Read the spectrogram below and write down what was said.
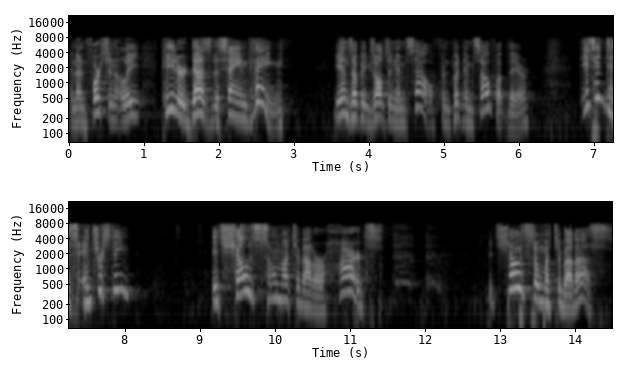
And unfortunately, Peter does the same thing. He ends up exalting himself and putting himself up there. Isn't this interesting? It shows so much about our hearts. It shows so much about us.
